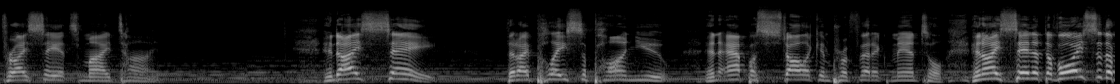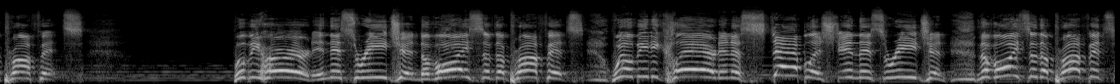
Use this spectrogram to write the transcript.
for I say it's my time. And I say that I place upon you an apostolic and prophetic mantle. And I say that the voice of the prophets will be heard in this region. The voice of the prophets will be declared and established in this region. The voice of the prophets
